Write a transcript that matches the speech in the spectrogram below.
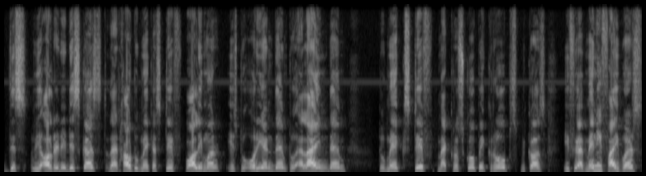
this we already discussed that how to make a stiff polymer is to orient them to align them to make stiff macroscopic ropes because if you have many fibers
